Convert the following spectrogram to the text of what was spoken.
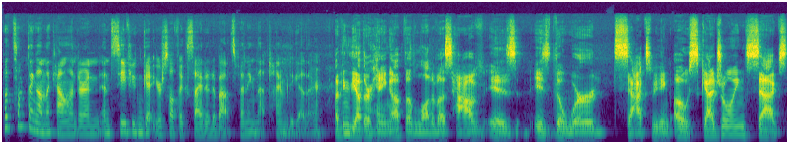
put something on the calendar and, and see if you can get yourself excited about spending that time together. I think the other hangup that a lot of us have is is the word sex. We think, oh, scheduling sex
